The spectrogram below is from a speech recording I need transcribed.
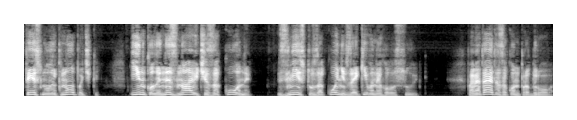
тиснули кнопочки, інколи не знаючи закони, змісту законів, за які вони голосують. Пам'ятаєте закон про дрова?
